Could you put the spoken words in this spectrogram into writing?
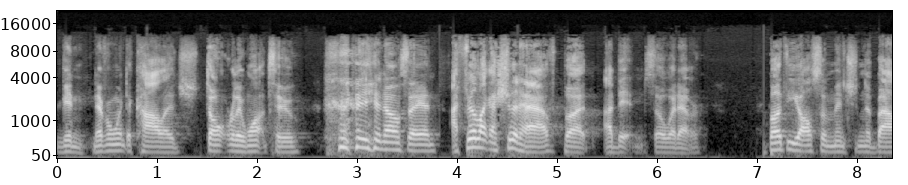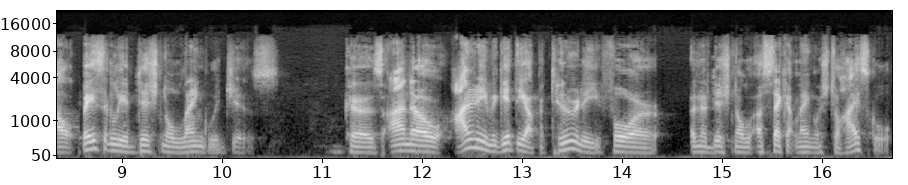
again never went to college don't really want to you know what I'm saying? I feel like I should have, but I didn't. So whatever. But you also mentioned about basically additional languages. Because I know I didn't even get the opportunity for an additional, a second language till high school.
